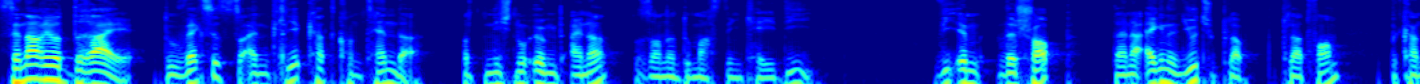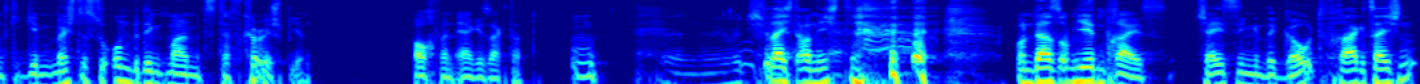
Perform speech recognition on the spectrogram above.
Szenario 3. Du wechselst zu einem Clear-Cut-Contender und nicht nur irgendeiner, sondern du machst den KD. Wie im The Shop, deiner eigenen YouTube-Plattform, bekannt gegeben, möchtest du unbedingt mal mit Steph Curry spielen. Auch wenn er gesagt hat, hm, vielleicht auch nicht. und das um jeden Preis. Chasing the Goat? Fragezeichen.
